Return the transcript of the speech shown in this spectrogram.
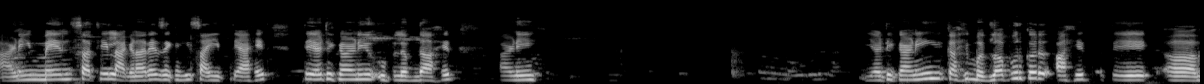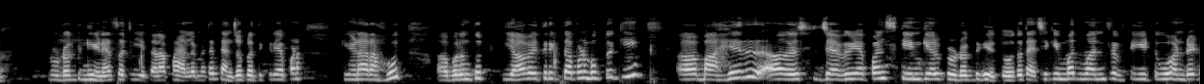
आणि मेन साठी लागणारे जे काही साहित्य आहेत ते या ठिकाणी उपलब्ध आहेत. आणि या ठिकाणी काही बदलापूरकर आहेत ते प्रोडक्ट घेण्यासाठी येताना पाहायला मिळतात. त्यांच्या प्रतिक्रिया आपण घेणार आहोत. परंतु या व्यतिरिक्त आपण बघतो की बाहेर ज्यावेळी आपण स्किन केअर प्रोडक्ट घेतो तर त्याची किंमत वन फिफ्टी टू हंड्रेड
